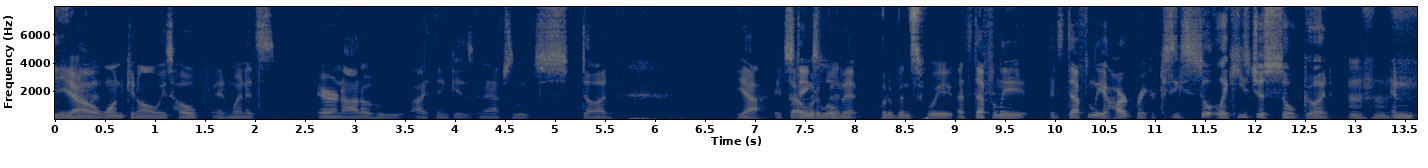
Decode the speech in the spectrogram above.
you Yeah. know, one can always hope. And when it's Arenado, who I think is an absolute stud, yeah, it that stings a little been, bit. Would have been sweet. That's definitely it's definitely a heartbreaker because he's so like he's just so good, Mm-hmm. and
